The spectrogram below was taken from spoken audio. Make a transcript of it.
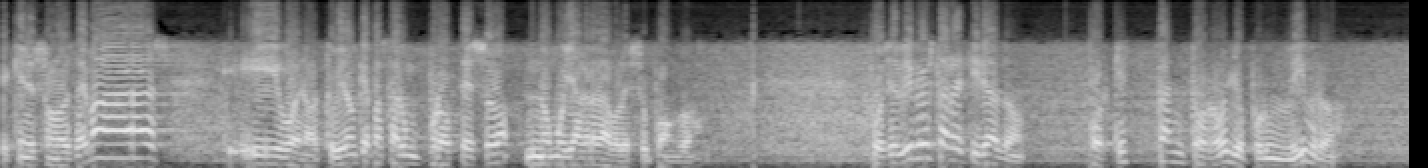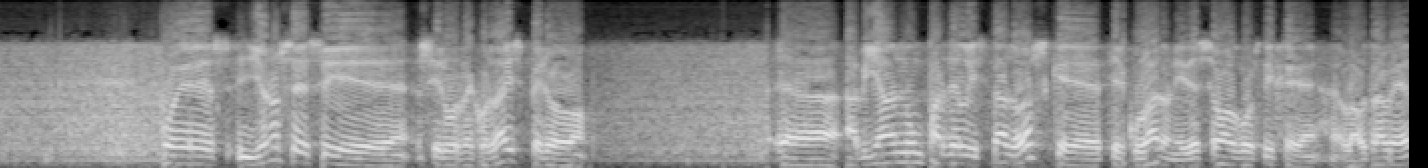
De quiénes son los demás, y bueno, tuvieron que pasar un proceso no muy agradable, supongo. Pues el libro está retirado. ¿Por qué tanto rollo por un libro? Pues yo no sé si, lo recordáis, pero eh, habían un par de listados que circularon, y de eso algo os dije la otra vez,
